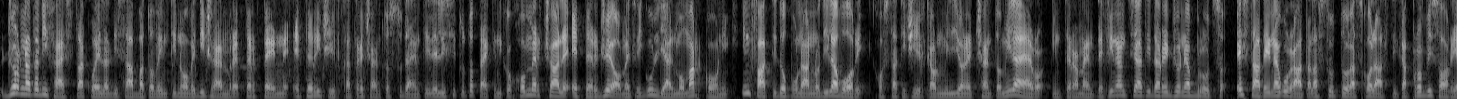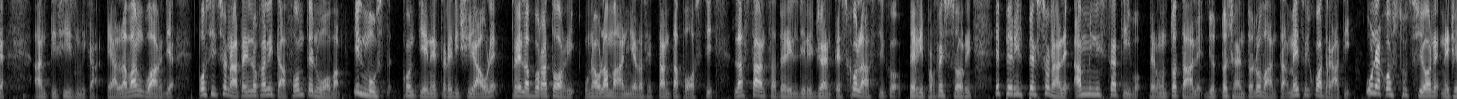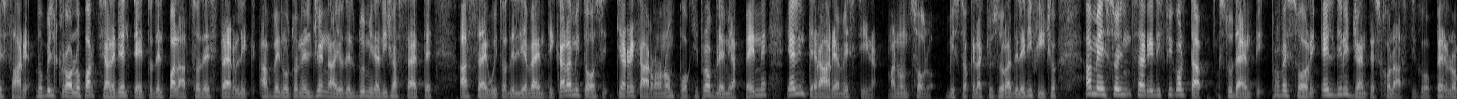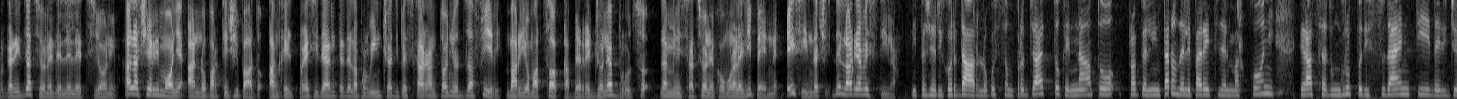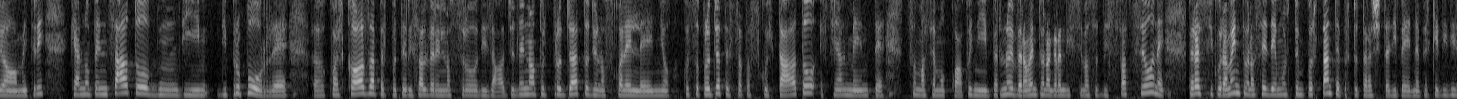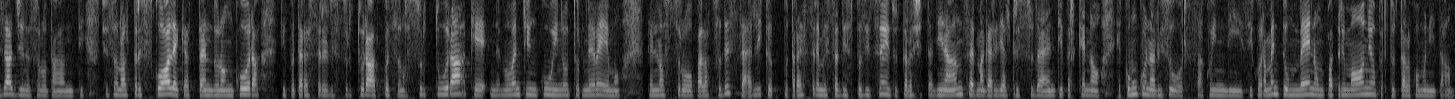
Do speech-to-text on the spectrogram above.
Giornata di festa, quella di sabato 29 dicembre, per Penne e per i circa 300 studenti dell'Istituto Tecnico Commerciale e per Geometri Guglielmo Marconi. Infatti, dopo un anno di lavori, costati circa 1.100.000 euro, interamente finanziati da Regione Abruzzo, è stata inaugurata la struttura scolastica provvisoria antisismica e all'avanguardia, posizionata in località Fonte Nuova. Il MUST contiene 13 aule, 3 laboratori, un'aula magna da 70 posti, la stanza per il dirigente scolastico, per i professori professori e per il personale amministrativo, per un totale di 890 metri quadrati. Una costruzione necessaria dopo il crollo parziale del tetto del palazzo de Sterlich avvenuto nel gennaio del 2017 a seguito degli eventi calamitosi che arrecarono non pochi problemi a Penne e all'intera area vestina, ma non solo, visto che la chiusura dell'edificio ha messo in serie difficoltà studenti, professori e il dirigente scolastico per l'organizzazione delle lezioni. Alla cerimonia hanno partecipato anche il presidente della provincia di Pescara Pescara Antonio Zaffiri, Mario Mazzocca per Regione Abruzzo, l'amministrazione comunale di Penne e i sindaci dell'area Vestina. Mi piace ricordarlo, questo è un progetto che è nato proprio all'interno delle pareti del Marconi grazie ad un gruppo di studenti dei geometri che hanno pensato di, di, proporre eh, qualcosa per poter risolvere il nostro disagio ed è nato il progetto di una scuola in legno. Questo progetto è stato ascoltato e finalmente insomma siamo qua, quindi per noi è veramente una grandissima soddisfazione, però è sicuramente una sede molto importante per tutta la città di Penne perché di disagi ne sono tanti. Ci sono altre scuole che attendono ancora di poter essere ristrutturate. Questa è una struttura che nel momento in cui noi torneremo nel nostro Palazzo De Sterlich potrà essere messa a disposizione di tutta la cittadinanza e magari di altri studenti, perché no? È comunque una risorsa, quindi sicuramente un bene, un patrimonio per tutta la comunità.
